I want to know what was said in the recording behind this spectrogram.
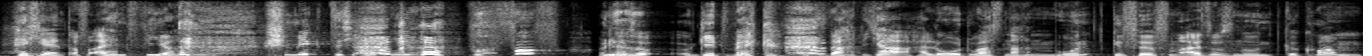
hechelnd auf allen Vieren, schmiegt sich an ihm, wuff, wuff, und er so geht weg. Und sie dachte, ja, hallo, du hast nach einem Hund gepfiffen, also ist ein Hund gekommen.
